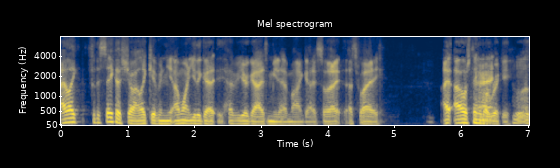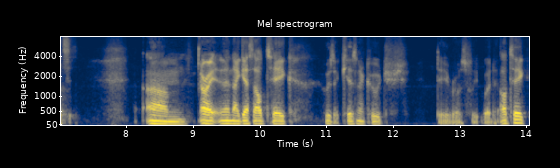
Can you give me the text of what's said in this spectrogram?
I like for the sake of the show. I like giving you. I want you to get, have your guys, me to have my guys. So I, that's why I, I was thinking All about right. Rickie. Well, let's, Um, all right, and then I guess I'll take who's it? Kisner, Cooch, Day Rose, Fleetwood. I'll take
